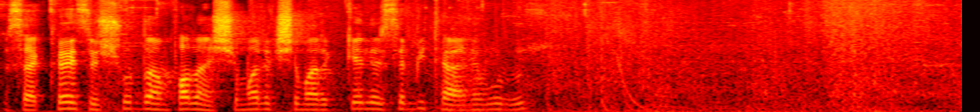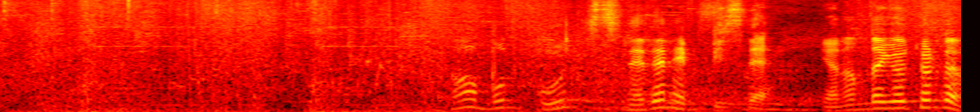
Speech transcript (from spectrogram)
Mesela Kayse şuradan falan şımarık şımarık gelirse bir tane vururuz. Ama bu ultisi neden hep bizde? Yanımda götürdüm.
